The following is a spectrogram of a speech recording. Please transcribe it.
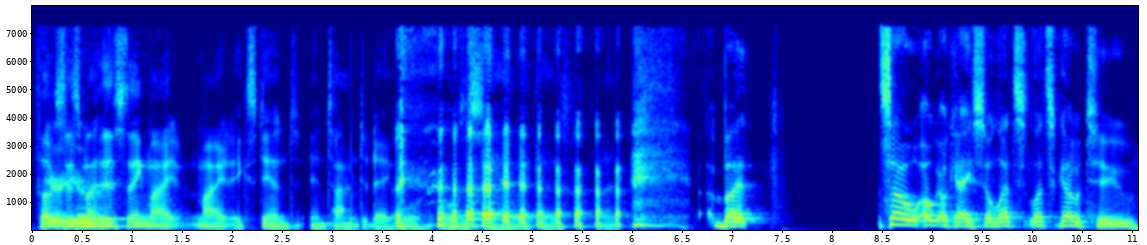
Folks, You're- this, you're- might, this thing might might extend in time today. We'll, we'll just see how it goes. But, but so okay, so let's let's go to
